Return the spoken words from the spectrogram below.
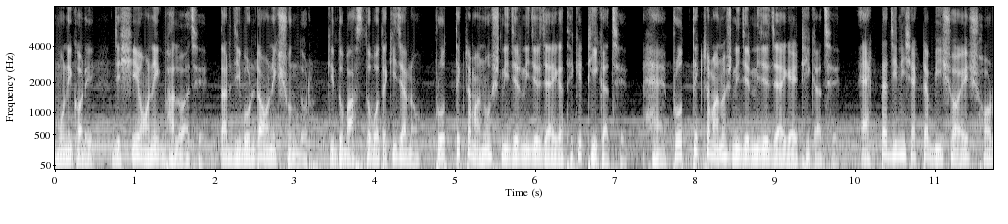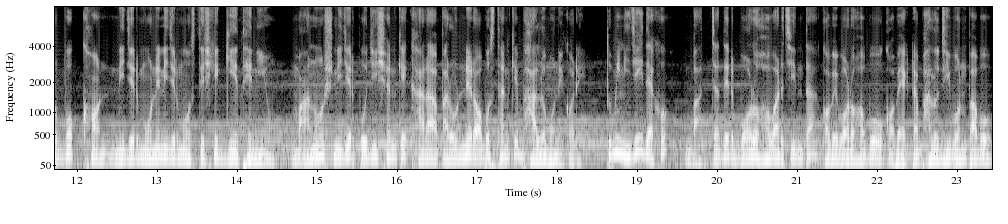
মনে করে যে সে অনেক ভালো আছে, তার জীবনটা অনেক সুন্দর। কিন্তু বাস্তবতা কি জানো? প্রত্যেকটা মানুষ নিজের নিজের জায়গা থেকে ঠিক আছে। হ্যাঁ প্রত্যেকটা মানুষ নিজের নিজের জায়গায় ঠিক আছে। একটা জিনিস, একটা বিষয় সর্বক্ষণ নিজের মনে, নিজের মস্তিষ্কে গেঁথে নিও। মানুষ নিজের পজিশনকে খারাপ আর অন্যের অবস্থানকে ভালো মনে করে। তুমি নিজেই দেখো, বাচ্চাদের বড় হওয়ার চিন্তা, কবে বড় হব, কবে একটা ভালো জীবন পাবো,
